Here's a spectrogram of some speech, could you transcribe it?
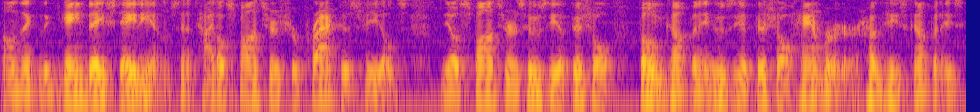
on the, the game day stadiums, and title sponsors for practice fields. You know, sponsors who's the official phone company, who's the official hamburger of these companies.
